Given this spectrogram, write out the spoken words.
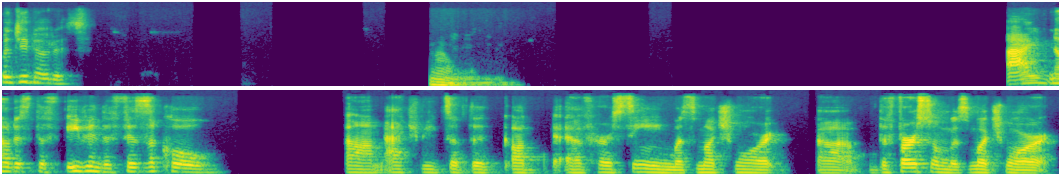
What'd you notice? Hmm. I noticed the even the physical um, attributes of the of, of her scene was much more. Uh, the first one was much more.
